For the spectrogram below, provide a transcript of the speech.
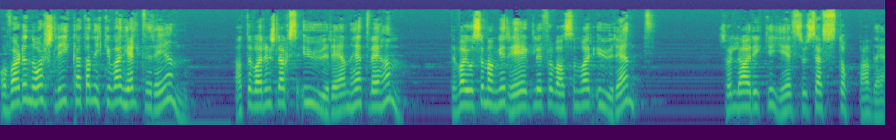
Og var det nå slik at han ikke var helt ren? At det var en slags urenhet ved ham? Det var jo så mange regler for hva som var urent. Så lar ikke Jesus seg stoppe av det.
